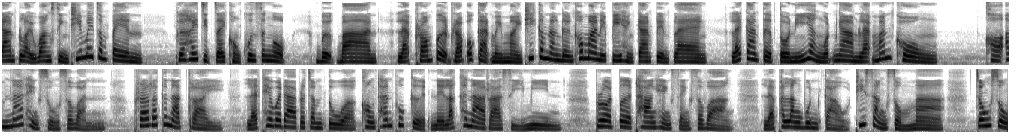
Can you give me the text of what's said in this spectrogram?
การปล่อยวางสิ่งที่ไม่จำเป็น เพื่อให้จิตใจของคุณสงบ เบิกบาน และพร้อมเปิดรับโอกาสใหม่ ๆ ที่กำลังเดินเข้ามาในปีแห่งการเปลี่ยนแปลง และการเติบโตนี้อย่างงดงามและมั่นคง ขออำนาจแห่งสวงสวรรค์ พระรัตนตรัย และเทวดาประจำตัวของท่านผู้เกิดในลัคนาราศีมีน โปรดเปิดทางแห่งแสงสว่าง และพลังบุญเก่าที่สั่งสมมา จงส่ง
